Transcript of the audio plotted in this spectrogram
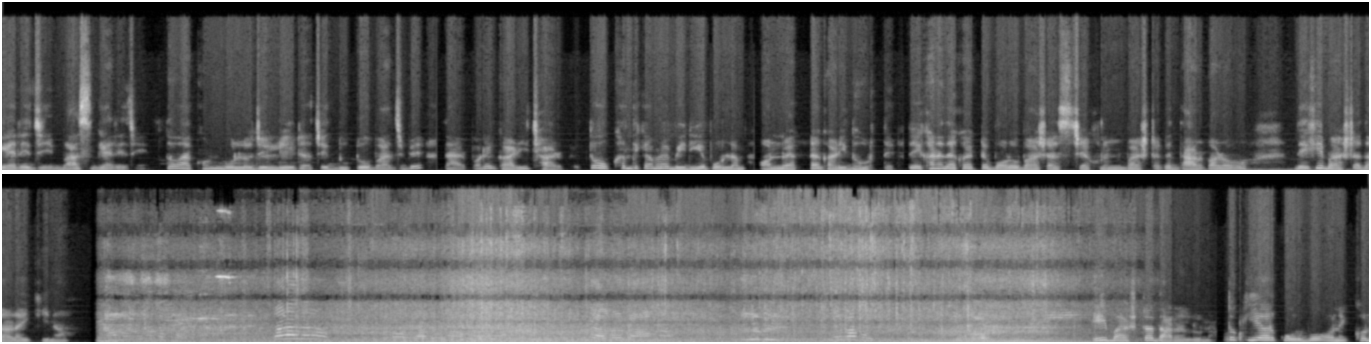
গ্যারেজে, বাস গ্যারেজে। তো এখন বলল যে লেট আছে, দুটো বাজবে, তারপরে গাড়ি ছাড়বে। তো ওখান থেকে আমরা বেরিয়ে পড়লাম অন্য একটা গাড়ি ধরতে। তো এখানে দেখো একটা বড় বাস আসছে, এখন আমি বাসটাকে দাঁড় করাবো। দেখি বাসটা দাঁড়ায় কিনা দাঁড়াও দাঁড়াও ও যাবে না গেল না দুর্গাপুর এই বাসটা দাঁড়াল না। তো কি আর করব? অনেকক্ষণ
